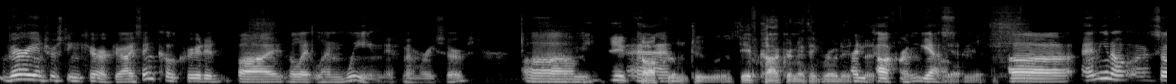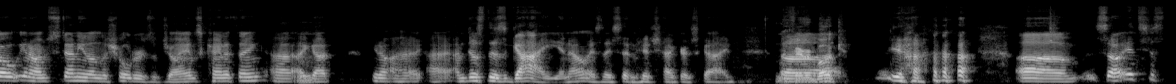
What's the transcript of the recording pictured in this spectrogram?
very interesting character i think co-created by the late len wein if memory serves um Dave and- Cockrum too. Dave Cockrum, I think, wrote it. and but- cockrum yes Yeah. Yeah. uh, and you know, so you know, I'm standing on the shoulders of giants, kind of thing. Uh, I Mhm. got, you know, I, I, I'm just this guy, you know, as they said in Hitchhiker's Guide. my favorite uh, book. Yeah. um, so it's just,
